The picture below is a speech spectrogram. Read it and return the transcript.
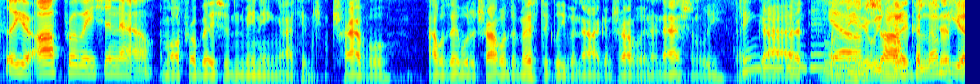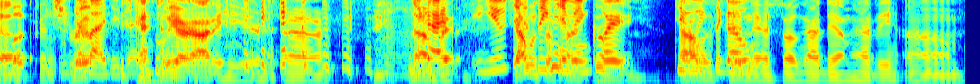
So you're off probation now. I'm off probation, meaning I can travel. I was able to travel domestically, but now I can travel internationally. Thank Ding, ding, God. ding, ding. So Yeah. me and Here we just booked a trip. Goodbye, DJ. We are out of here. Uh, no, you guys, but you should that have seen him in court thing. two I weeks was ago. sitting there so goddamn heavy. Um,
